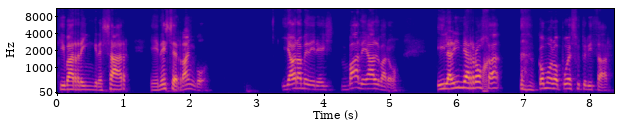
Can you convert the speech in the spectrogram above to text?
que iba a reingresar en ese rango. Y ahora me diréis, vale Álvaro, ¿y la línea roja cómo lo puedes utilizar?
